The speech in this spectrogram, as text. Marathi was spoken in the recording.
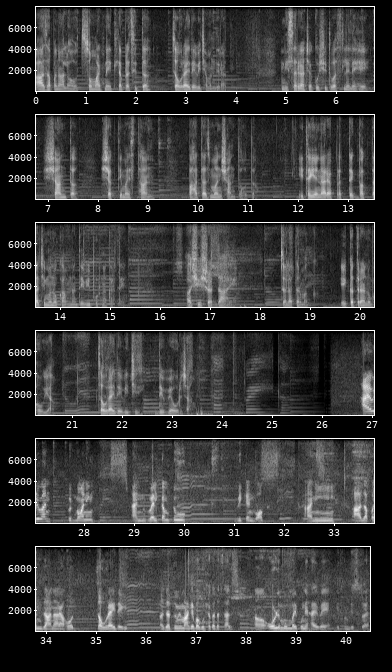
आज आपण आलो आहोत सोमाटणे इथल्या प्रसिद्ध चौराई देवीच्या मंदिरात. निसर्गाच्या कुशीत वसलेले हे शांत शक्तिमय स्थान पाहताच मन शांत होतं. इथे येणाऱ्या प्रत्येक भक्ताची मनोकामना देवी पूर्ण करते. अशी श्रद्धा आहे. चला तर मग एकत्र अनुभवूया चौराई देवीची दिव्य ऊर्जा. Hi everyone good morning and welcome to weekend walk आणि आज आपण जाणार आहोत चौराई देवी. जर तुम्ही मागे बघू शकत असाल ओल्ड मुंबई पुणे हायवे इथून दिसतोय.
